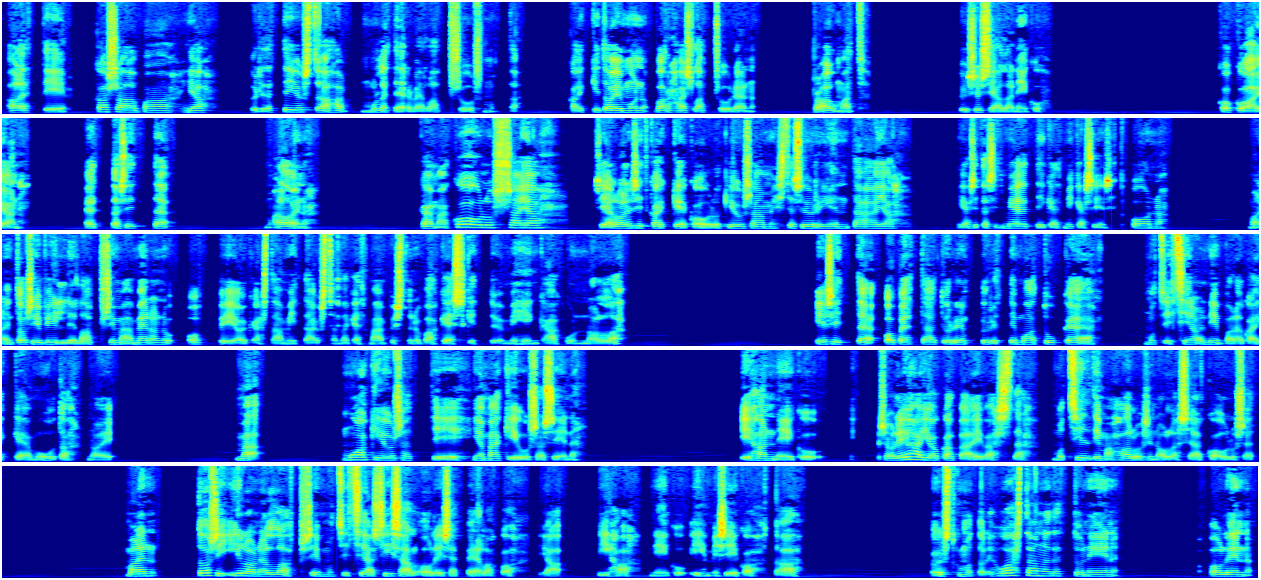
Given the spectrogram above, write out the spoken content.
alettiin kasaamaan ja yritettiin just saada mulle terve lapsuus, mutta kaikki toi mun varhaislapsuuden traumat pysy siellä niinku koko ajan. Että sitten aloin käymään koulussa ja siellä oli sitten kaikkea koulukiusaamista ja syrjintää ja, ja sitä sitten mietittiin, että mikä siinä sitten on. Mä olin tosi villi lapsi, mä en meinannut oppia oikeastaan mitään just sen takia, että mä en pystynyt vaan keskittyä mihinkään kunnolla. Ja sitten opettajat yritti mua tukea, mutta sitten siinä oli niin paljon kaikkea muuta. Noi, mä, mua kiusattiin ja mä kiusasin ihan niinku, se oli ihan joka päivästä, mutta silti mä halusin olla siellä koulussa. Mä olin tosi iloinen lapsi, mutta sitten siellä sisällä oli se pelko ja viha niin kuin ihmisiä kohtaa. Just kun mut oli huostaan otettu, niin olin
